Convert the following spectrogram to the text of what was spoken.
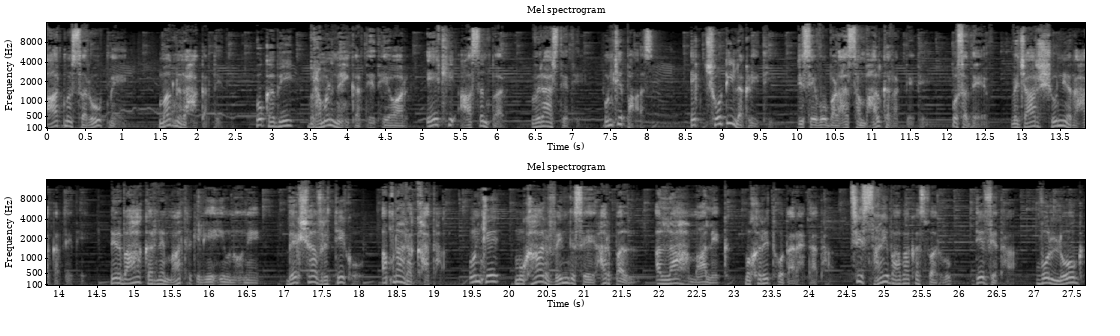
आत्म स्वरूप में मग्न रहा करते थे। वो कभी भ्रमण नहीं करते थे और एक ही आसन पर विराजते थे। उनके पास एक छोटी लकड़ी थी, जिसे वो बड़ा संभाल कर रखते थे। वो सदैव विचार शून्य रहा करते थे। निर्वाह करने मात्र के लिए ही उन्होंने भिक्षा वृत्ति को अपना रखा था। उनके मुखार विंद से हर पल अल्लाह मालिक मुखरित होता रहता था। श्री साईं बाबा का स्वरूप दिव्य था। वो लोग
